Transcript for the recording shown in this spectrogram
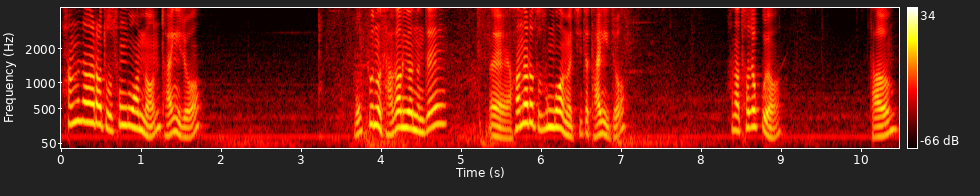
하나라도 성공하면 다행이죠. 목표는 4강이었는데 네 하나라도 성공하면 진짜 다행이죠. 하나 터졌고요. 다음.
